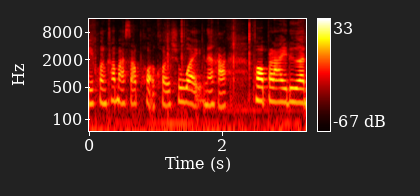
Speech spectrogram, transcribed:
มีคนเข้ามาซัพพอร์ตคอยช่วยนะคะ พอปลายเดือน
